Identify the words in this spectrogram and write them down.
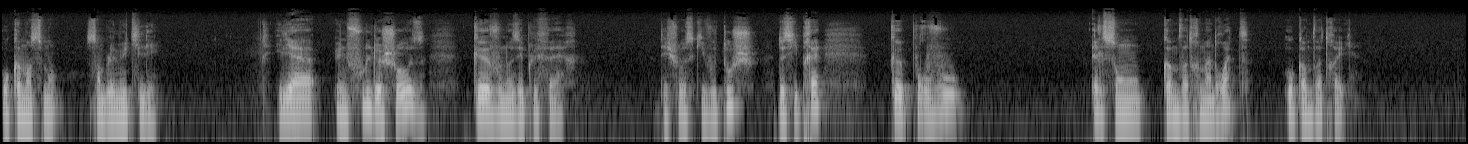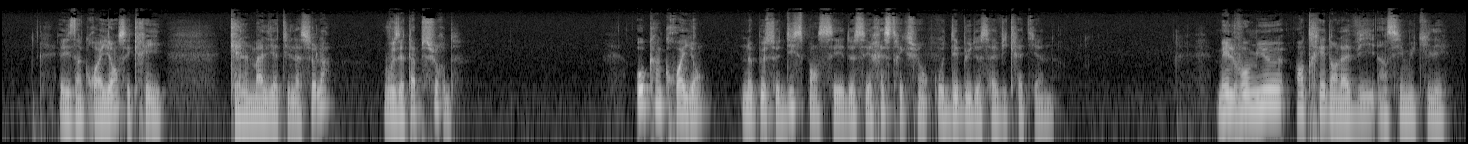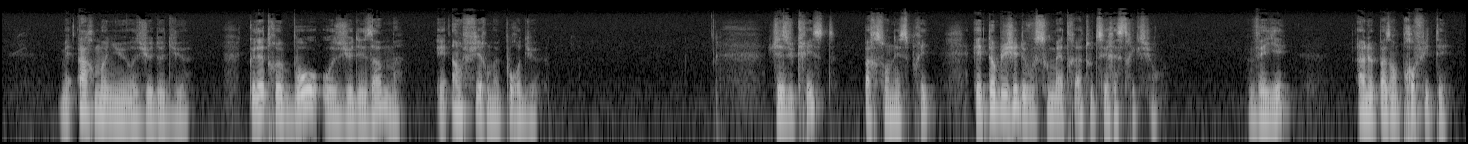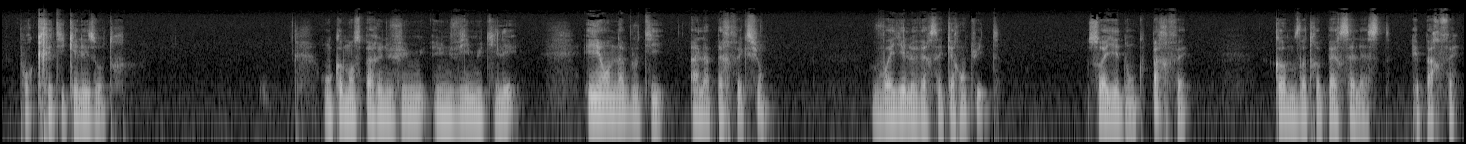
au commencement, semble mutilée. Il y a une foule de choses que vous n'osez plus faire, des choses qui vous touchent de si près que pour vous, elles sont comme votre main droite ou comme votre œil et les incroyants s'écrient Quel mal y a-t-il à cela? Vous êtes absurde. Aucun croyant ne peut se dispenser de ces restrictions au début de sa vie chrétienne. Mais il vaut mieux entrer dans la vie ainsi mutilée, mais harmonieux aux yeux de Dieu, que d'être beau aux yeux des hommes et infirme pour Dieu. Jésus-Christ, par son esprit, est obligé de vous soumettre à toutes ces restrictions. Veillez à ne pas en profiter pour critiquer les autres. On commence par une vie, mutilée et on aboutit à la perfection. Voyez le verset 48. Soyez donc parfaits, comme votre Père céleste est parfait.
